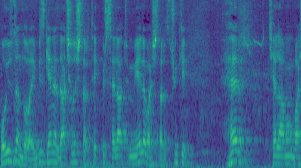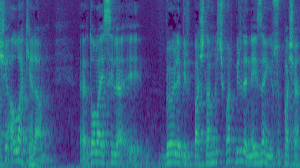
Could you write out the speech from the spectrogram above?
O yüzden dolayı biz genelde açılışları tek bir Selat Ümmiye ile başlarız. Çünkü her kelamın başı Allah kelamı. E, Dolayısıyla e, böyle bir başlangıç var. Bir de Neyzen Yusuf Paşa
